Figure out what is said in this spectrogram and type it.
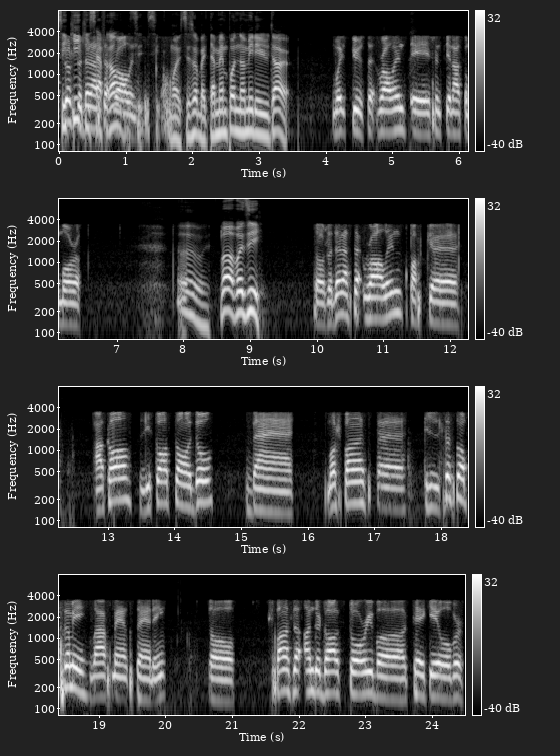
c'est qui qui s'affronte? C'est- c'est- Ouais, c'est ça. Ben, t'as même pas nommé les lutteurs. Oui, excuse, Seth Rollins et Shinsuke Nakamura. Ah, ouais. Bon, vas-y. So, je donne à Seth Rollins parce que, encore, l'histoire de son dos, ben, moi, je pense ça, c'est son premier Last Man Standing. So, je pense que Underdog Story va take it over.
